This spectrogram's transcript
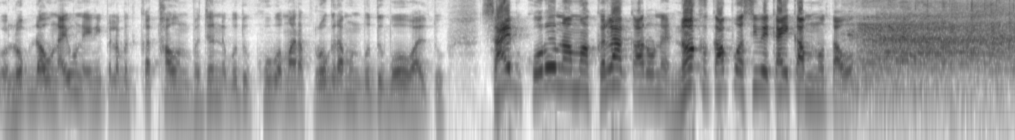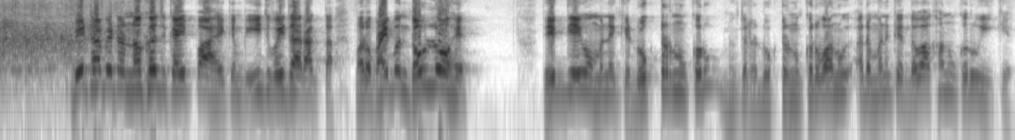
લોકડાઉન આવ્યું ને એની પહેલાં બધી કથાઓ ભજન ને બધું ખૂબ અમારા પ્રોગ્રામોને બધું બહુ હાલતું. સાહેબ, કોરોનામાં કલાકારોને નખ કાપવા સિવાય કાંઈ કામ નહોતા હો. બેઠા બેઠા નખ જ કાપ્યા હે, કેમ કે એ જ વૈધા રાખતા. મારો ભાઈબંધ ધવલો હે. તો એક દી આવ્યો, મને કે ડૉક્ટરનું કરું? મેં કીધું ડૉક્ટરનું કરવાનું. અરે મને કે, દવાખાનું કરવું એ કે.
